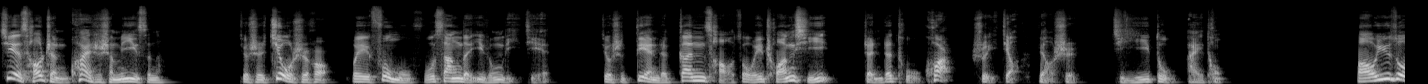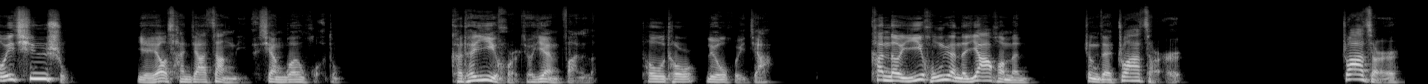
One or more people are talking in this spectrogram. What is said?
借草枕块是什么意思呢？就是旧时候为父母扶丧的一种礼节，就是垫着干草作为床席。枕着土块睡觉，表示极度哀痛。宝玉作为亲属，也要参加葬礼的相关活动，可他一会儿就厌烦了，偷偷溜回家，看到怡红院的丫鬟们正在抓子儿。抓子儿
